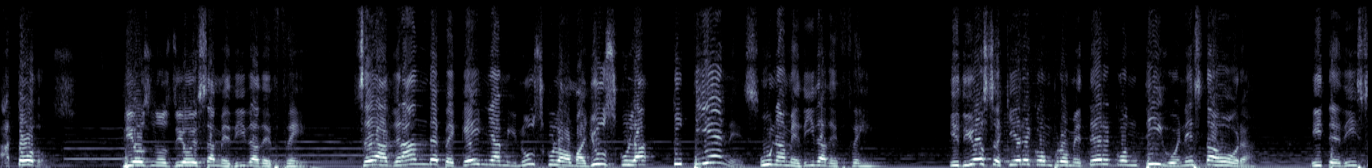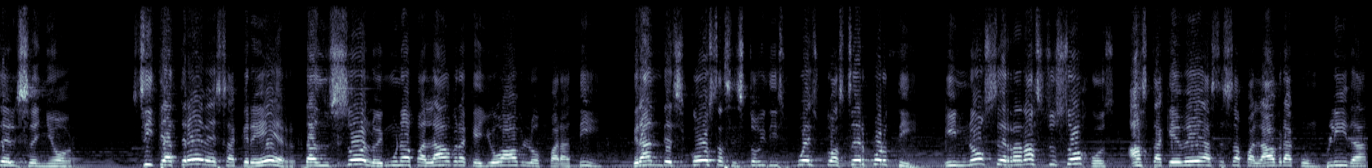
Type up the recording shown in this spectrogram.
A todos. Dios nos dio esa medida de fe. Sea grande, pequeña, minúscula o mayúscula, tú tienes una medida de fe. Y Dios se quiere comprometer contigo en esta hora. Y te dice el Señor, si te atreves a creer tan solo en una palabra que yo hablo para ti, grandes cosas estoy dispuesto a hacer por ti. Y no cerrarás tus ojos hasta que veas esa palabra cumplida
